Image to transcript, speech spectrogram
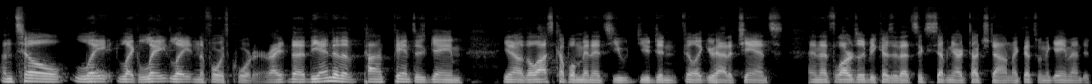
until late, like late, late in the fourth quarter. Right, the the end of the Panthers game. You know, the last couple minutes, you you didn't feel like you had a chance, and that's largely because of that sixty-seven yard touchdown. Like that's when the game ended.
